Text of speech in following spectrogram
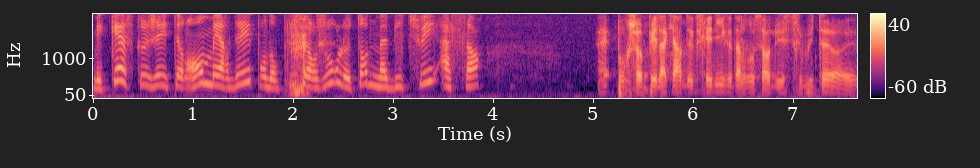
Mais qu'est-ce que j'ai été emmerdée pendant plusieurs jours, le temps de m'habituer à ça? Eh, Pour choper la carte de crédit quand t'as le ressort du distributeur. euh,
